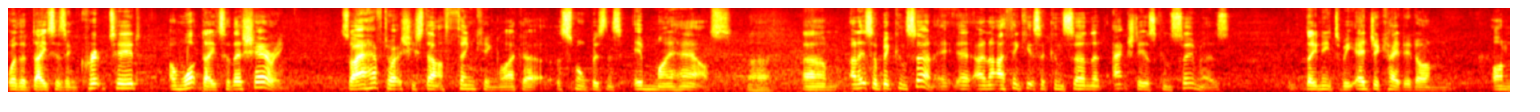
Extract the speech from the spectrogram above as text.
whether data is encrypted and what data they're sharing. So I have to actually start thinking like a, a small business in my house. Uh-huh. Um, and it's a big concern. It, and I think it's a concern that actually, as consumers, they need to be educated on, on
